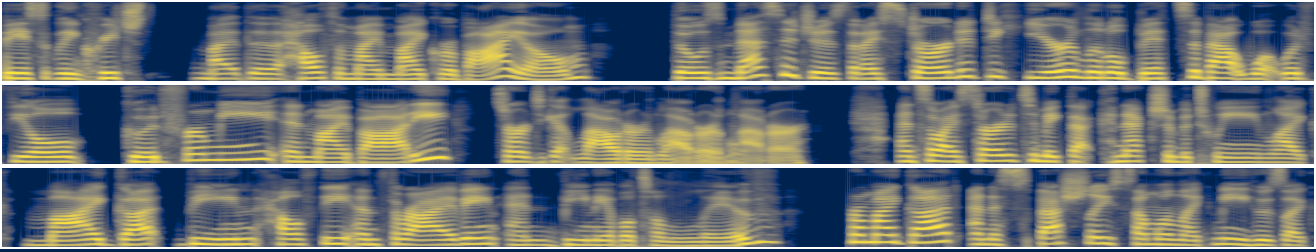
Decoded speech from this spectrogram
basically increase my the health of my microbiome. Those messages that I started to hear little bits about what would feel good for me in my body started to get louder and louder and louder. And so I started to make that connection between like my gut being healthy and thriving and being able to live from my gut. And especially someone like me who's like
